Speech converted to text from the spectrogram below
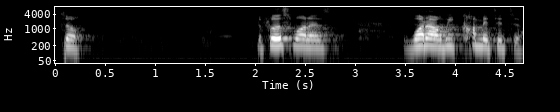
So, the first one is what are we committed to?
